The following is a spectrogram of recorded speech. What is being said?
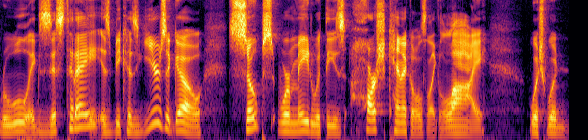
rule exists today is because years ago, soaps were made with these harsh chemicals like lye, which would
